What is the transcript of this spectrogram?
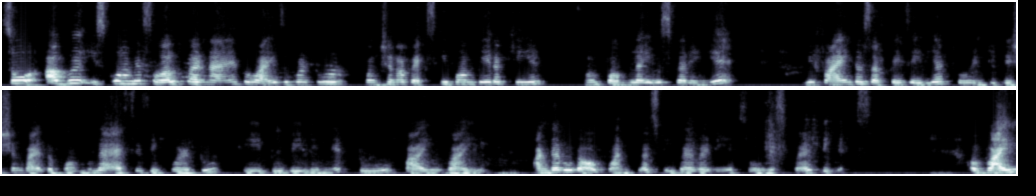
सो so, अब इसको हमें सॉल्व करना है तो y is equal to function of x की फॉर्म दे रखी है। हम फॉर्मूला यूज़ करेंगे we find the surface area through integration by the formula s is equal to a to b limit 2 pi y under root of 1 plus d by dx whole square dx. y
